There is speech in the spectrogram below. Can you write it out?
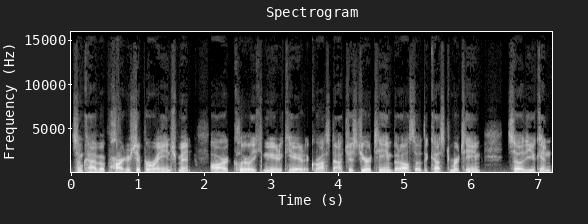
some kind of a partnership arrangement are clearly communicated across not just your team, but also the customer team so that you can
